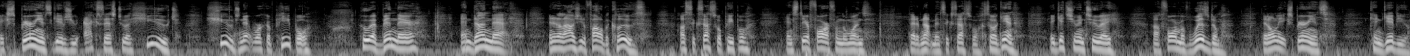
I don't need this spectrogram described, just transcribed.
Experience gives you access to a huge, huge network of people who have been there and done that. And it allows you to follow the clues of successful people and steer far from the ones that have not been successful. So again, it gets you into a, a form of wisdom that only experience can give you.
